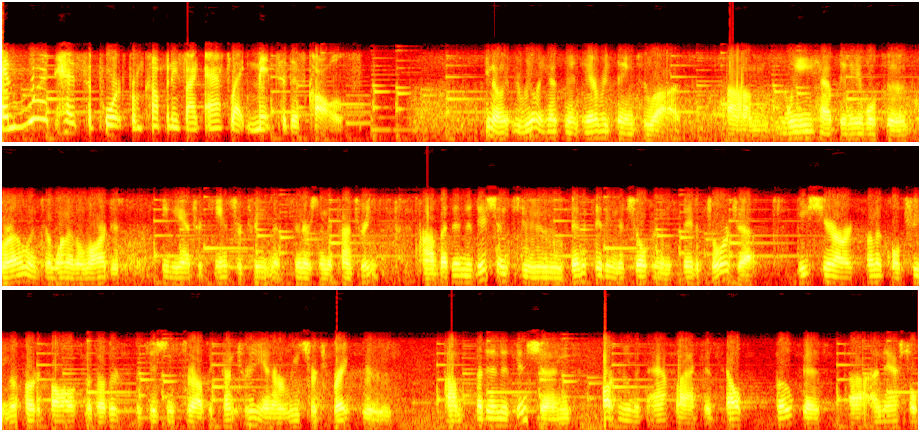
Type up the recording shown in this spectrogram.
And what has support from companies like AFLAC meant to this cause? You know, it really has meant everything to us um, we have been able to grow into one of the largest pediatric cancer treatment centers in the country. Uh, but in addition to benefiting the children in the state of Georgia, we share our clinical treatment protocols with other physicians throughout the country and our research breakthroughs. Um, but in addition, partnering with AFLAC has helped focus uh, a national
